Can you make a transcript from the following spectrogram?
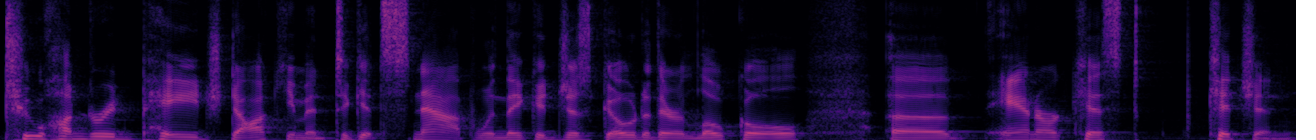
200 page document to get snap when they could just go to their local uh, anarchist kitchen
